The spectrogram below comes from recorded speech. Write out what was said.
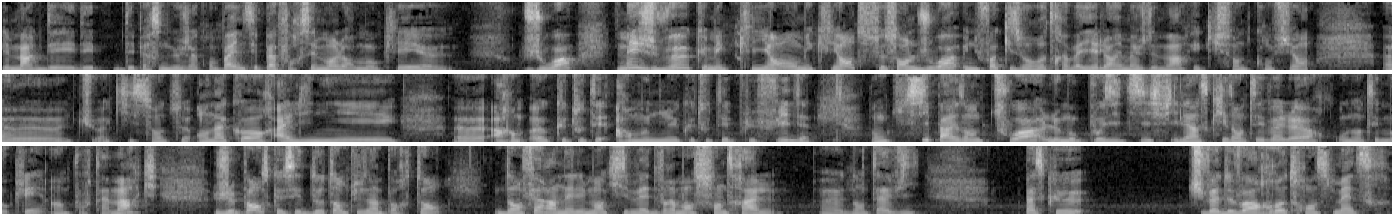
les marques des, des, personnes que j'accompagne. C'est pas forcément leur mot-clé euh, joie, mais je veux que mes clients ou mes clientes se sentent joie une fois qu'ils ont retravaillé leur image de marque et qu'ils se sentent confiants, euh, tu vois, qu'ils se sentent en accord, alignés, que tout est harmonieux, que tout est plus fluide. Donc si par exemple toi, le mot positif, il est inscrit dans tes valeurs ou dans tes mots-clés hein, pour ta marque, je pense que c'est d'autant plus important d'en faire un élément qui va être vraiment central dans ta vie. Parce que tu vas devoir retransmettre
